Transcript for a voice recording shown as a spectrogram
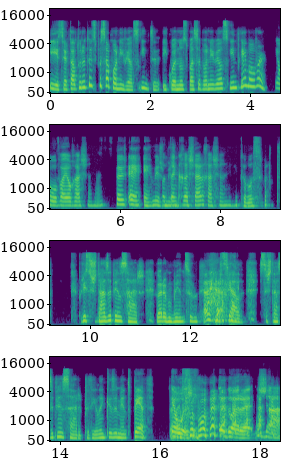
E a certa altura tem de se passar para o nível seguinte. E quando não se passa para o nível seguinte, game over. É ou vai ou racha, não é? Pois, É, é, mesmo, Quando tem mesmo. que rachar, racha. E Acabou-se, pronto. Por isso estás a pensar, agora momento comercial, se estás a pensar pedi-la em casamento, pede. É hoje. Agora, já.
